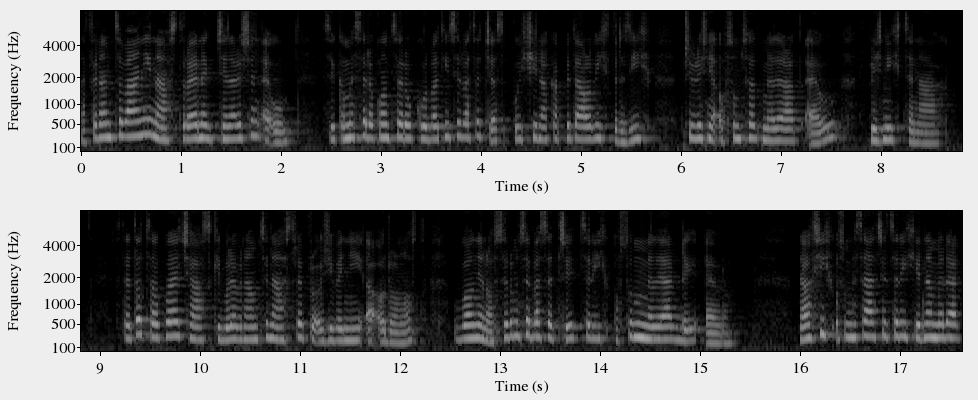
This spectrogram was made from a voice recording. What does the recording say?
Na financování nástroje Next Generation EU si komise do konce roku 2026 půjčí na kapitálových trzích přibližně 800 miliard eur v běžných cenách této celkové částky bude v rámci nástroje pro oživení a odolnost uvolněno 723,8 miliardy eur. Dalších 83,1 miliard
